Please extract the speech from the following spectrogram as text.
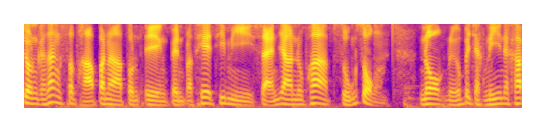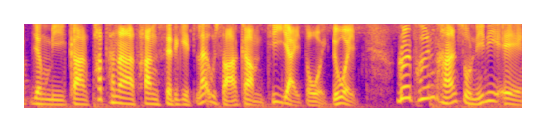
จนกระทั่งสถาปนาตนเองเป็นประเทศที่มีแสนยานุภาพสูงส่ง นอกเหนือไปจากนี้นะครับยังมีการพัฒนาทางเศรษฐกิจและอุตสาหกรรมที่ใหญ่โตอีกด้วย ด้วยพื้นฐานส่วนนี้นี่เอง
